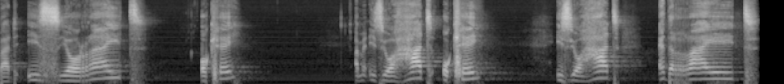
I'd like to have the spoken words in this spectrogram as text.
But is your right okay? I mean, is your heart okay? Is your heart at the right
